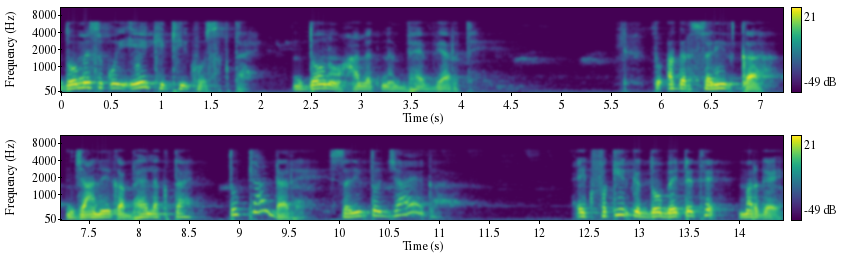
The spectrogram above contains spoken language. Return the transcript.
दो में से कोई एक ही ठीक हो सकता है। दोनों हालत में भय व्यर्थ है। तो अगर शरीर का जाने का भय लगता है तो क्या डर है? शरीर तो जाएगा। एक फकीर के दो बेटे थे, मर गए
